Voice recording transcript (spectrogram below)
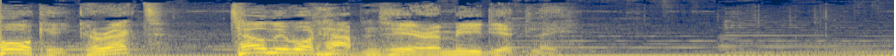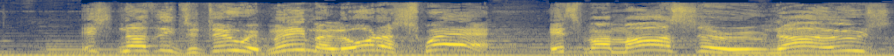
Porky, correct? Tell me what happened here immediately. It's nothing to do with me, my lord, I swear. It's my master who knows.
